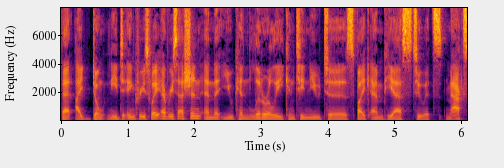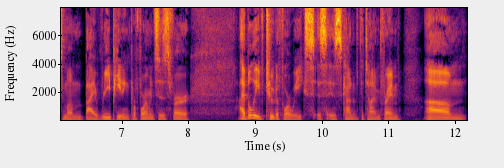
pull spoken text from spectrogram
that I don't need to increase weight every session and that you can literally continue to spike MPS to its maximum by repeating performances for I believe two to four weeks is, is kind of the time frame. Um,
